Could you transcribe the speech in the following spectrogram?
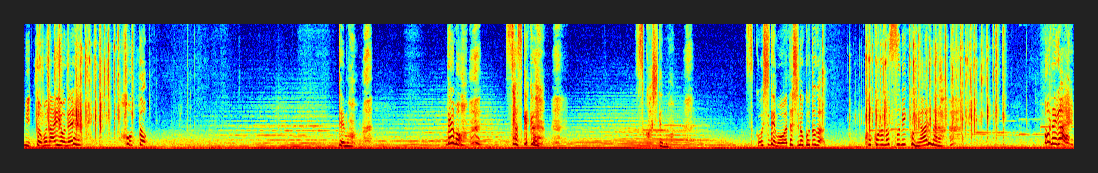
みっともないよね。ほんとでもでもサスケくん少しでも少しでも私のことが心の隅っこにあるならお願い。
